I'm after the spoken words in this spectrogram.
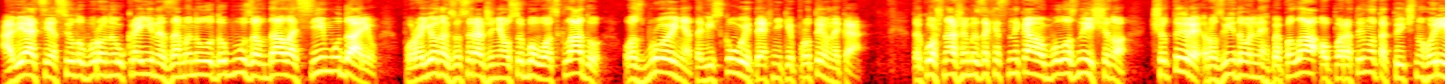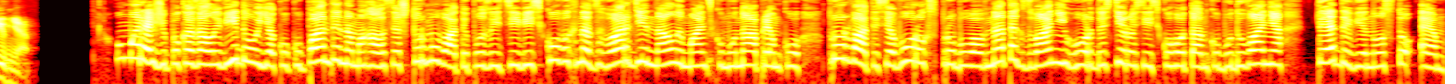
Авіація Сил оборони України за минулу добу завдала сім ударів по районах зосередження особового складу, озброєння та військової техніки противника. Також нашими захисниками було знищено чотири розвідувальних БПЛА оперативно-тактичного рівня. У мережі показали відео, як окупанти намагалися штурмувати позиції військових Нацгвардії на Лиманському напрямку. Прорватися ворог спробував на так званій гордості російського танкобудування Т-90М.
